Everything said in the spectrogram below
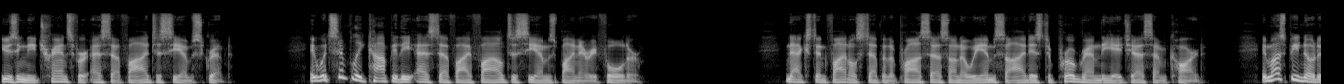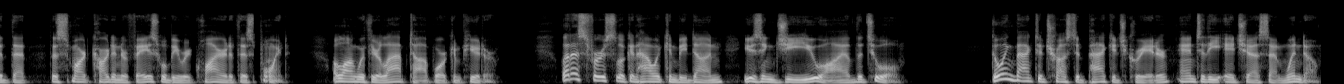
using the Transfer SFI to CM script it would simply copy the SFI file to CM's binary folder. Next and final step in the process on OEM side is to program the HSM card. It must be noted that the smart card interface will be required at this point, along with your laptop or computer. Let us first look at how it can be done using GUI of the tool. Going back to Trusted Package Creator and to the HSM window.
